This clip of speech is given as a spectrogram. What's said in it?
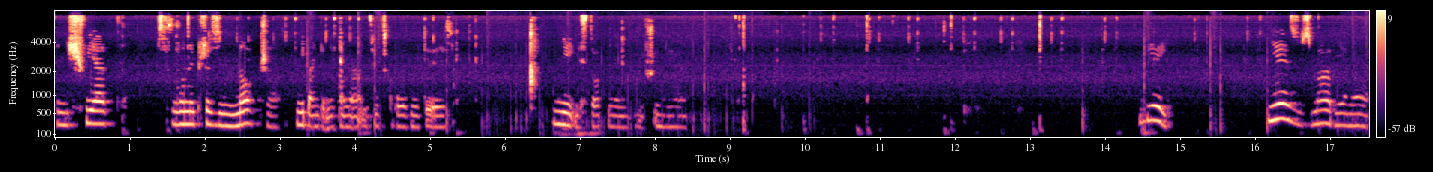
ten świat stworzony przez Nocza. Nie pamiętam jak to na nazwisko, podobnie to jest nieistotne już imię. Jej. Jezus Maria, no.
